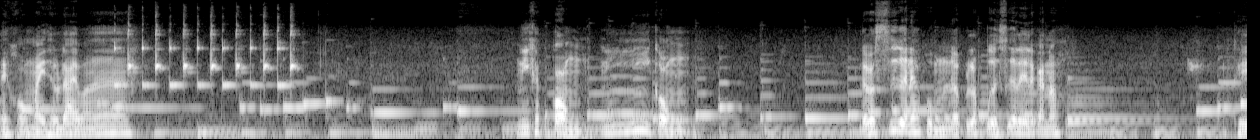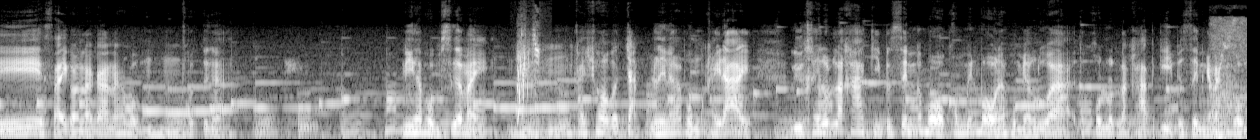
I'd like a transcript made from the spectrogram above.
ในของใหม่เท่าได้วะนี่ครับกล่องนี่กล่อง แล้วก็เสื้อนะครับผมเราเราเปิดเสื้อเลยแล้วกันเนาะโอเคใส่ก่อนแล้วกันนะครับผมหืมโคตรตึงอะนี่ครับผมเสื้อใหม่หือใครชอบก็จัดเลยนะครับผมใครได้ หรือใครลดราคากี่เปอร์เซ็นต์ก็บอกคอมเมนต์บอกนะผมอยากรู้ว่าทุกคนลดราคาไปกี่เปอร์เซ็นต์กันนะครับผม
